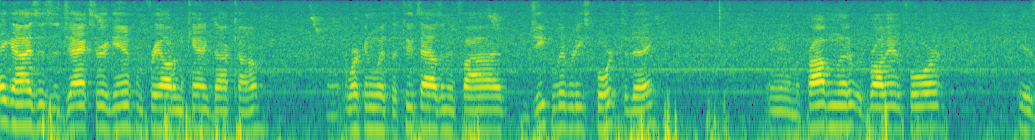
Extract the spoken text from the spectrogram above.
Hey guys, this is Jaxer again from FreeAutomechanic.com. Uh, working with a 2005 Jeep Liberty Sport today. And the problem that it was brought in for is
